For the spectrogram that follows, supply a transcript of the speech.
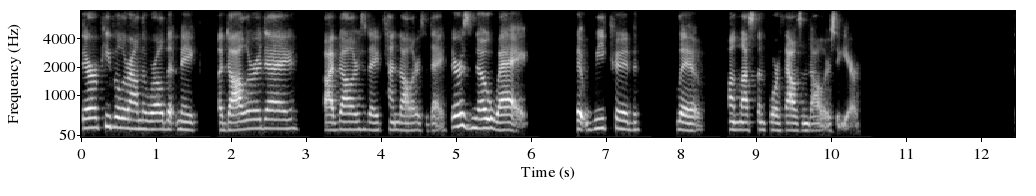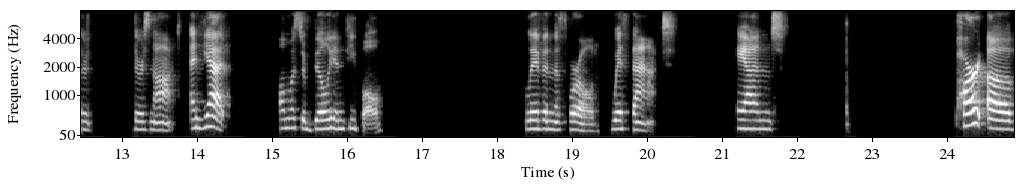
There are people around the world that make a dollar a day, $5 a day, $10 a day. There is no way that we could live on less than $4,000 a year. There, there's not. And yet, almost a billion people live in this world with that. And part of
